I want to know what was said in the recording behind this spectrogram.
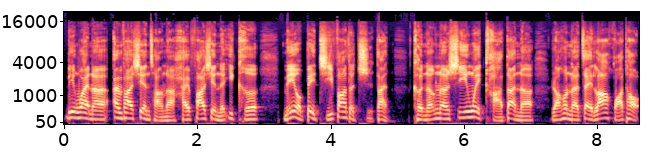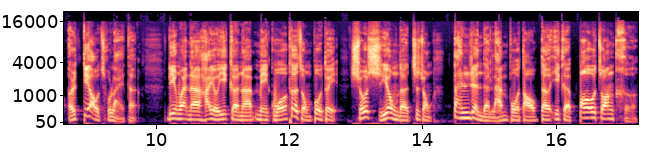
另外呢，案发现场呢还发现了一颗没有被击发的子弹，可能呢是因为卡弹呢，然后呢再拉滑套而掉出来的。另外呢，还有一个呢，美国特种部队所使用的这种单刃的兰博刀的一个包装盒。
